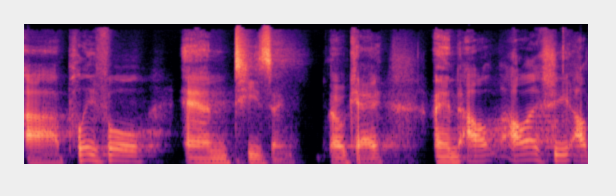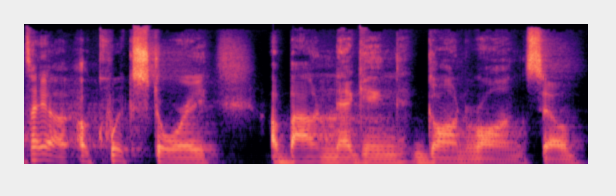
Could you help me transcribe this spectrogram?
uh, playful and teasing. Okay. And I'll, I'll actually, I'll tell you a, a quick story about negging gone wrong. So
